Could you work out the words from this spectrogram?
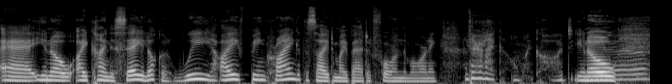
Uh, you know, I kind of say, look, we, I've been crying at the side of my bed at four in the morning, and they're like, oh my god, you know, Yeah.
